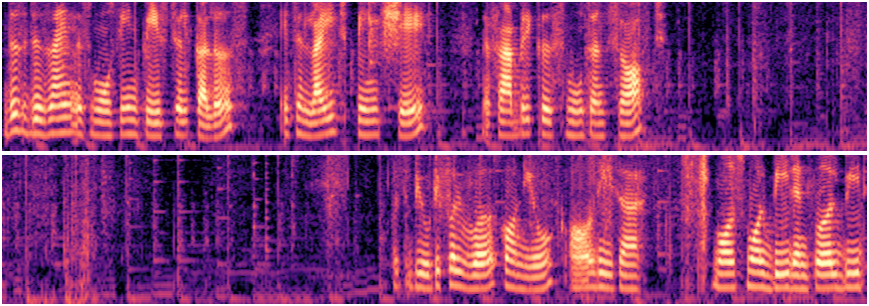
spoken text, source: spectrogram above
This design is mostly in pastel colors. It's a light pink shade. The fabric is smooth and soft. With beautiful work on yoke. All these are small small bead and pearl bead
